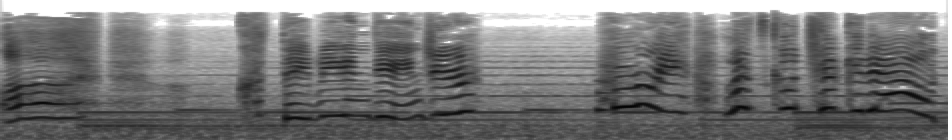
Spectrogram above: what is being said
Uh, could they be in danger? Hurry, let's go check it out!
